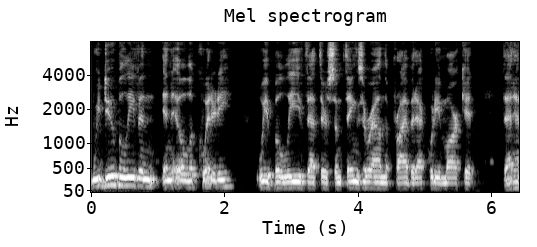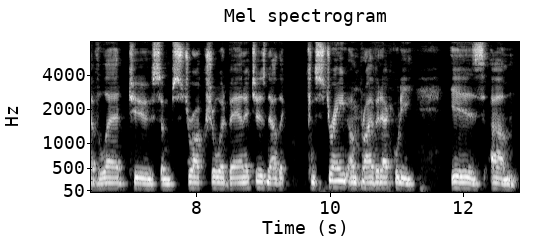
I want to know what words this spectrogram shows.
we do believe in in illiquidity. We believe that there's some things around the private equity market that have led to some structural advantages. Now the constraint on private equity is um,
